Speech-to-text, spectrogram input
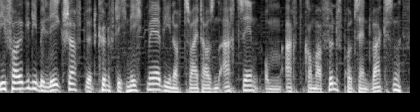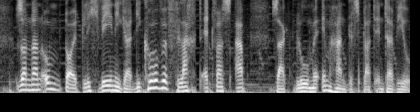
Die Folge, die Belegschaft wird künftig nicht mehr wie noch 2018 um 8,5 Prozent wachsen, sondern um deutlich weniger. Die Kurve flacht etwas ab, sagt Blume im Handelsblatt-Interview.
